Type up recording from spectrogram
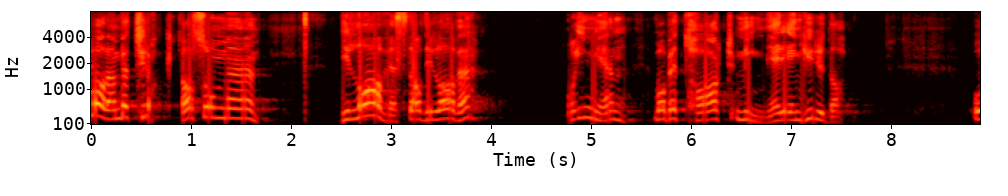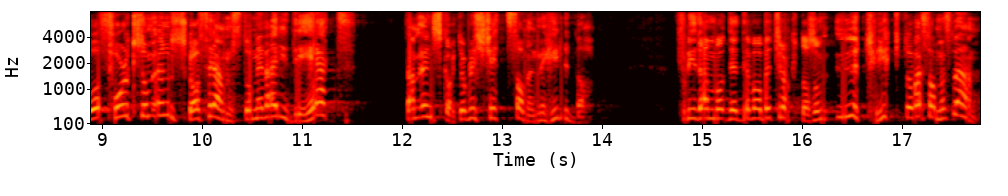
var de betrakta som eh, de laveste av de lave, og ingen var betalt mindre enn hyrder. Og folk som ønska å fremstå med verdighet, de ønska ikke å bli sett sammen med hyrder. Fordi de, det var betrakta som utrygt å være sammen med dem.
